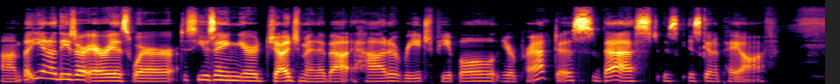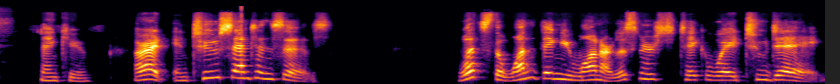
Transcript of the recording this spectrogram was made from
Um, but you know, these are areas where just using your judgment about how to reach people, your practice best is, is going to pay off. Thank you. All right. In two sentences, What's the one thing you want our listeners to take away today?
